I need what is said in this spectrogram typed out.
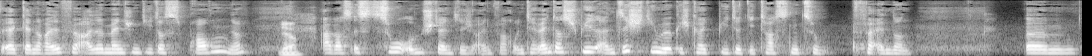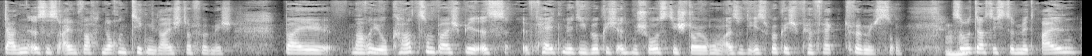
äh, generell für alle Menschen, die das brauchen, ne? Ja. Aber es ist zu umständlich einfach. Und wenn das Spiel an sich die Möglichkeit bietet, die Tasten zu verändern, ähm, dann ist es einfach noch ein Ticken leichter für mich. Bei Mario Kart zum Beispiel ist, fällt mir die wirklich in den Schoß, die Steuerung. Also die ist wirklich perfekt für mich so. So, dass ich sie mit allen,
